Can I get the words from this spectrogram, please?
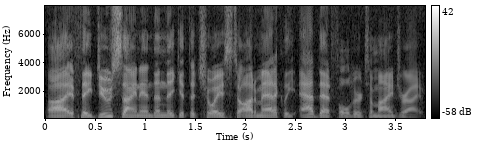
Uh, if they do sign in, then they get the choice to automatically add that folder to my drive.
